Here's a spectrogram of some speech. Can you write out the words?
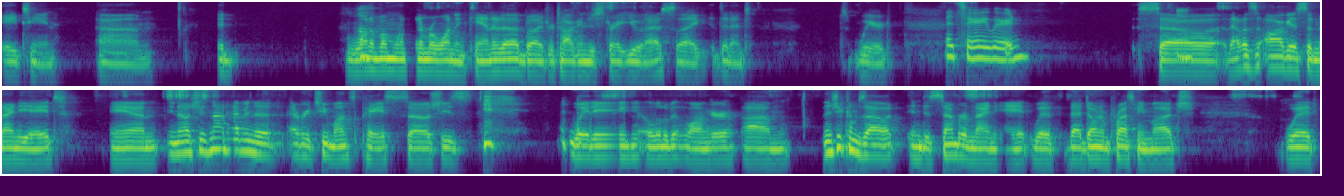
18. Um, it, one huh. of them went number one in Canada, but if you're talking just straight US, like it didn't. It's weird. It's very weird. So that was August of 98. And, you know, she's not having to every two months pace. So she's waiting a little bit longer. Um, then she comes out in December of 98 with That Don't Impress Me Much, which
